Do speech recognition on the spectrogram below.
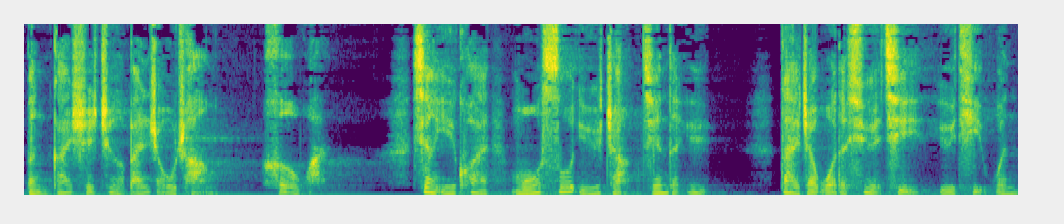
本该是这般柔长和婉，像一块摩挲于掌间的玉，带着我的血气与体温，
